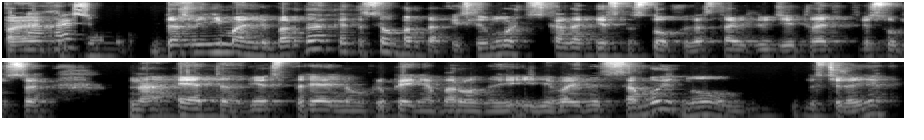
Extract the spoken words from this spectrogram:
Поэтому а, даже минимальный бардак – это все бардак. Если вы можете сказать несколько слов и заставить людей тратить ресурсы на это вместо реального укрепления обороны или войны с собой, ну, достижение.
